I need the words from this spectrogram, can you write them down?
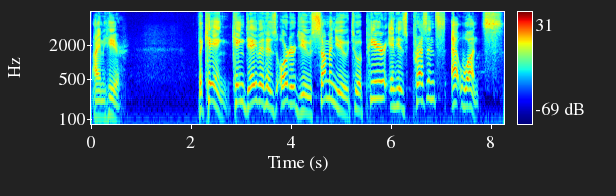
I'm here. The king, King David, has ordered you, summon you to appear in his presence at once.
